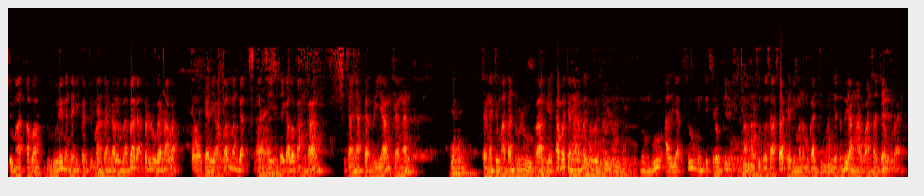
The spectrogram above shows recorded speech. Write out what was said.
Jumat apa? Duhurnya ngenteni berjumatan kalau babak gak perlu karena apa? Dari awal memang nggak wajib. Tapi kalau kangkang misalnya agak meriang jangan. Jangan. Jumatan dulu paham ya? Apa jangan apa dulu dulu. nunggu al yaksu min isrofil putus asa dari menemukan jumat. Ya tentu yang naruhan saja ukuran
